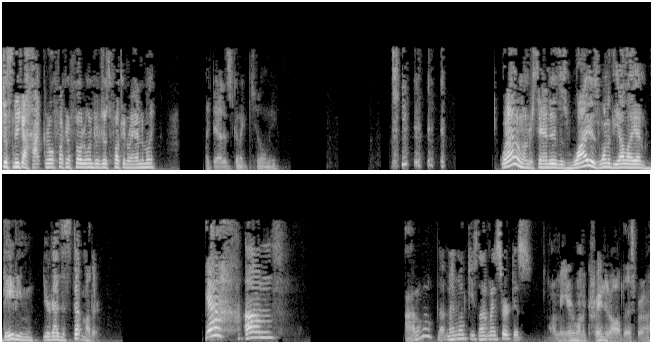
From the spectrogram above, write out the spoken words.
just sneak a hot girl fucking photo there just fucking randomly. My dad is gonna kill me. What I don't understand is is why is one of the LIM dating your guys' stepmother? Yeah, um, I don't know. Not my monkeys, not my circus. I mean, you're the one that created all this, bro. Uh,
